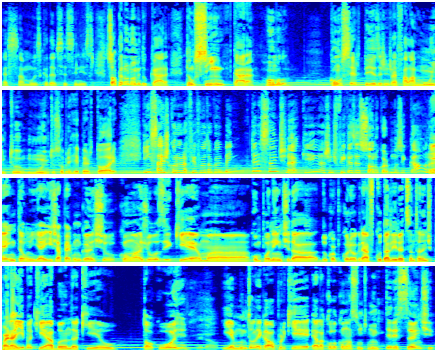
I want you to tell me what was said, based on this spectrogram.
essa música deve ser sinistra. Só pelo nome do cara. Então sim, cara, Rômulo, com certeza a gente vai falar muito, muito sobre repertório. E ensaio de coreografia foi outra coisa bem interessante, né? Que a gente fica às vezes só no corpo musical, né? É, então, e aí já pega um gancho com a Josi, que é uma componente da, do corpo coreográfico da Lira de Santana de Parnaíba, que é a banda que eu toco hoje. E é muito legal porque ela colocou um assunto muito interessante.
